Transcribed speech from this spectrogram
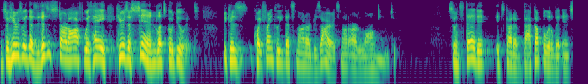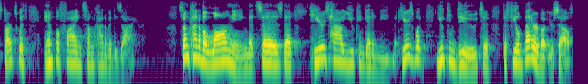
And so here's what it does it doesn't start off with, hey, here's a sin, let's go do it. Because, quite frankly, that's not our desire, it's not our longing to. So instead, it, it's got to back up a little bit, and it starts with amplifying some kind of a desire, some kind of a longing that says that here's how you can get a need met. Here's what you can do to, to feel better about yourself,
